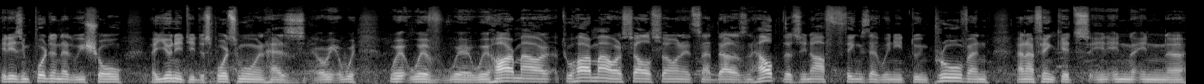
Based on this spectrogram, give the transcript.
it is important that we show a unity. The sports movement has we we we, we, harm our to harm ourselves so on it's not that doesn't help there's enough things that we need to improve and and I think it's in in in uh,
